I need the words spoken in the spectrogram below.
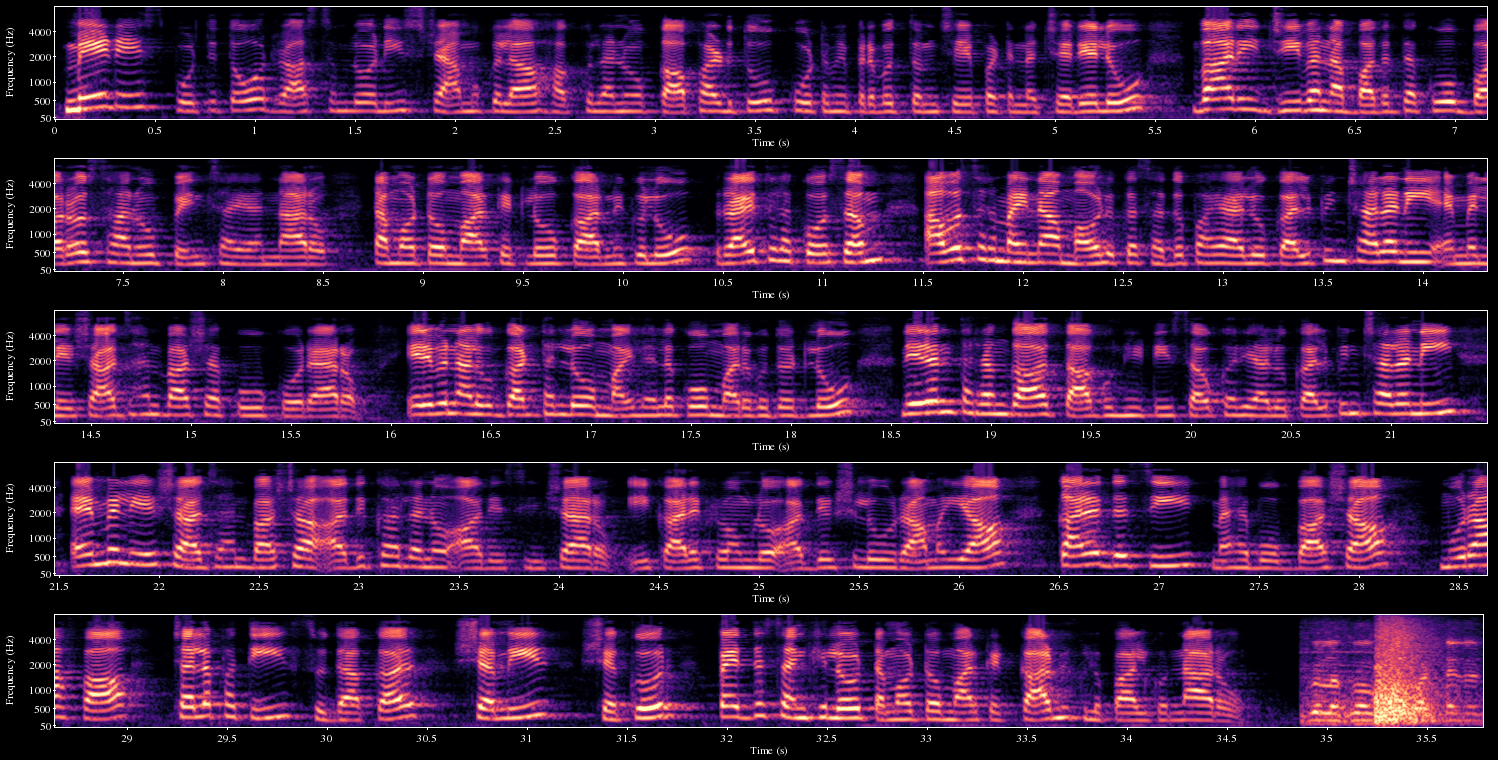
మేడే స్ఫూర్తితో రాష్ట్రంలోని శ్రామికుల హక్కులను కాపాడుతూ కూటమి ప్రభుత్వం చేపట్టిన చర్యలు వారి జీవన భద్రతకు భరోసాను పెంచాయన్నారు. టమాటో మార్కెట్లో కార్మికులు రైతుల కోసం అవసరమైన మౌలిక సదుపాయాలు కల్పించాలని ఎమ్మెల్యే షాజహాన్ బాషాకు కోరారు. ఇరవై నాలుగు గంటల్లో మహిళలకు మరుగుదొడ్లు నిరంతరంగా తాగునీటి సౌకర్యాలు కల్పించాలని ఎమ్మెల్యే షాజహాన్ బాషా అధికారులను ఆదేశించారు. ఈ కార్యక్రమంలో అధ్యక్షులు రామయ్య కార్యదర్శి మెహబూబ్ బాషా మురాఫా చలపతి సుధాకర్ షమీర్ షకూర్ పెద్ద సంఖ్యలో టమాటో మార్కెట్ కార్మికులు పాల్గొన్నారు.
